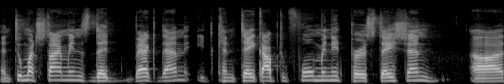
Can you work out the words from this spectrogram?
And too much time means that back then it can take up to four minutes per station uh,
